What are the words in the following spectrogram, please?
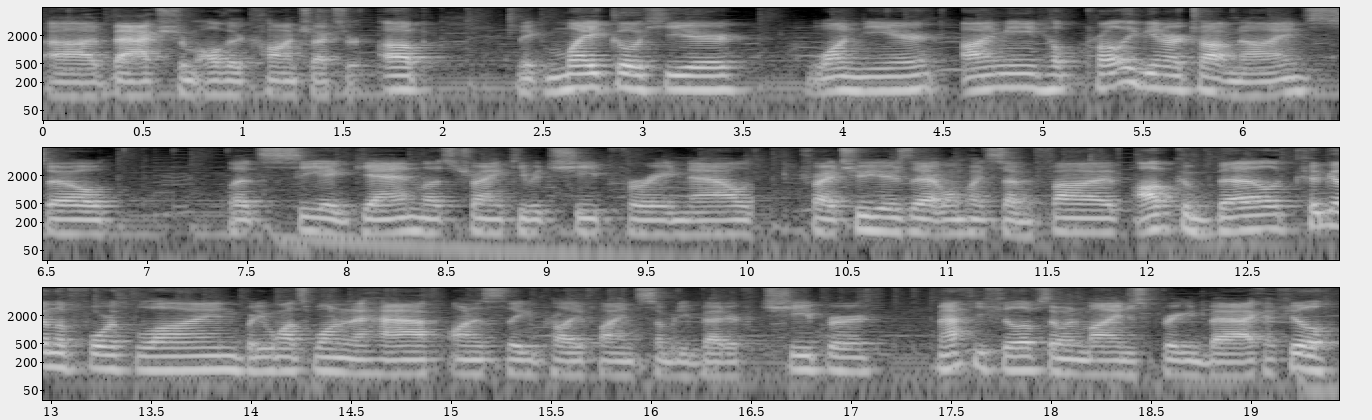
uh, Backstrom, all their contracts are up. McMichael here, one year. I mean, he'll probably be in our top nine, so let's see again. Let's try and keep it cheap for right now. Try two years there at 1.75. Aube-Kubel could be on the fourth line, but he wants one and a half. Honestly, can probably find somebody better for cheaper. Matthew Phillips, I wouldn't mind just bringing back. I feel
